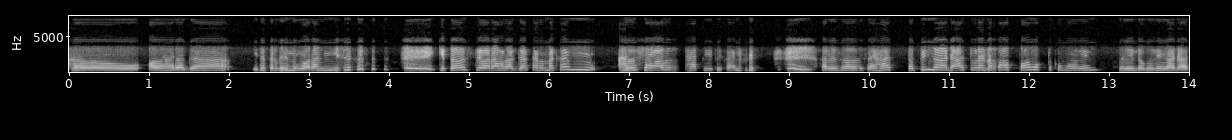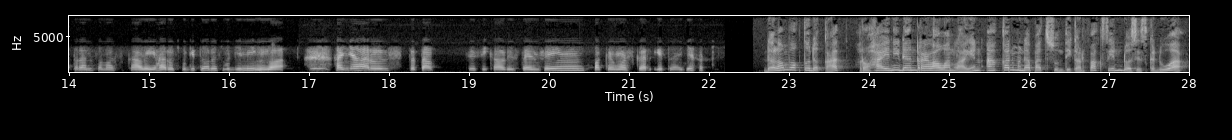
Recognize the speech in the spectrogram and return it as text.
Kalau olahraga itu tergantung orangnya. Kita mesti olahraga karena kan harus selalu sehat gitu kan. harus selalu sehat, tapi nggak ada aturan apa-apa waktu kemarin melindungi nggak ada aturan sama sekali. Harus begitu harus begini enggak. Hanya harus tetap physical distancing pakai masker itu aja. Dalam waktu dekat, Rohaini dan relawan lain akan mendapat suntikan vaksin dosis kedua.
